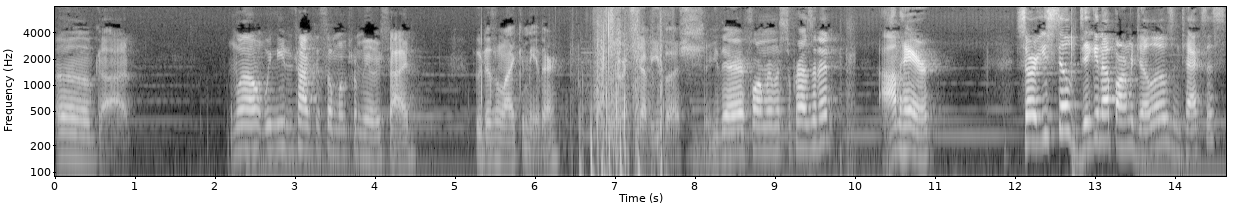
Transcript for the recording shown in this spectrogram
Oh, God. Well, we need to talk to someone from the other side who doesn't like him either. George W. Bush. Are you there, former Mr. President? I'm here. Sir, are you still digging up armadillos in Texas?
